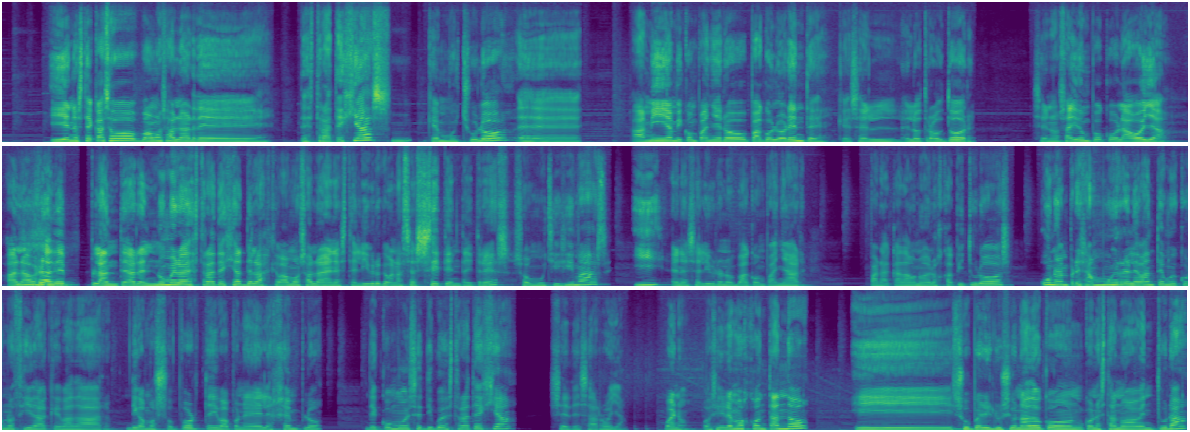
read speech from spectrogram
Y en este caso vamos a hablar de, de estrategias, Mm. que es muy chulo. Eh, a mí y a mi compañero Paco Lorente, que es el, el otro autor, se nos ha ido un poco la olla a la hora de plantear el número de estrategias de las que vamos a hablar en este libro, que van a ser 73, son muchísimas, y en ese libro nos va a acompañar para cada uno de los capítulos una empresa muy relevante, muy conocida, que va a dar, digamos, soporte y va a poner el ejemplo de cómo ese tipo de estrategia se desarrolla. Bueno, os iremos contando y súper ilusionado con, con esta nueva aventura.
